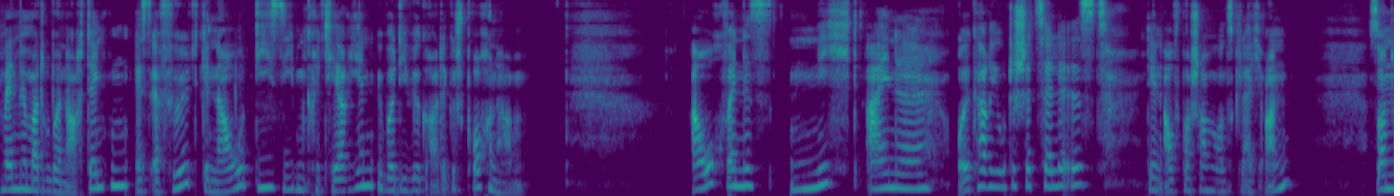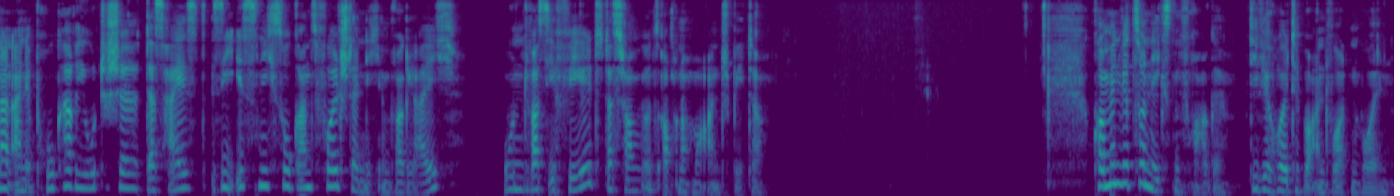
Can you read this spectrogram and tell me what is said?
wenn wir mal drüber nachdenken, es erfüllt genau die sieben Kriterien, über die wir gerade gesprochen haben auch wenn es nicht eine eukaryotische Zelle ist, den Aufbau schauen wir uns gleich an, sondern eine prokaryotische, das heißt, sie ist nicht so ganz vollständig im Vergleich. Und was ihr fehlt, das schauen wir uns auch nochmal an später. Kommen wir zur nächsten Frage, die wir heute beantworten wollen.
